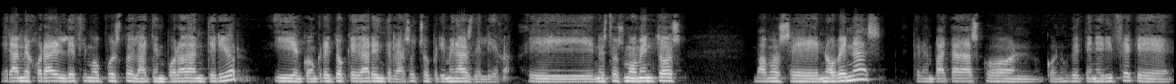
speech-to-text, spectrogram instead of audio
era mejorar el décimo puesto de la temporada anterior y en concreto quedar entre las ocho primeras de liga. Y en estos momentos vamos eh, novenas, pero empatadas con, con U de Tenerife que,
